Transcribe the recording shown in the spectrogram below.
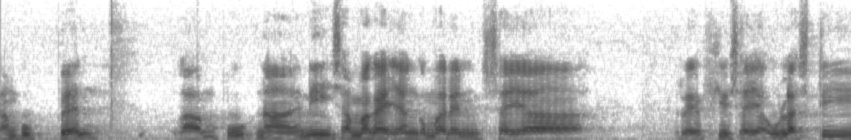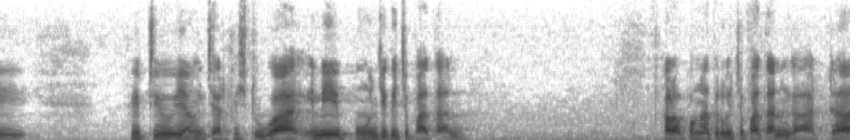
lampu bel lampu. Nah ini sama kayak yang kemarin saya review saya ulas di video yang Jarvis 2 ini pengunci kecepatan. Kalau pengatur kecepatan nggak ada.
